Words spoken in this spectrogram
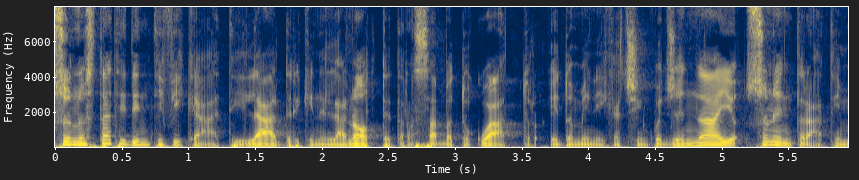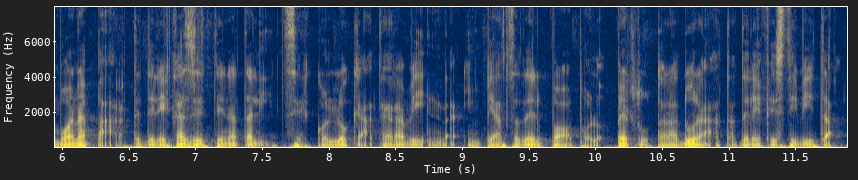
Sono stati identificati i ladri che nella notte tra sabato 4 e domenica 5 gennaio sono entrati in buona parte delle casette natalizie collocate a Ravenna in Piazza del Popolo per tutta la durata delle festività.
